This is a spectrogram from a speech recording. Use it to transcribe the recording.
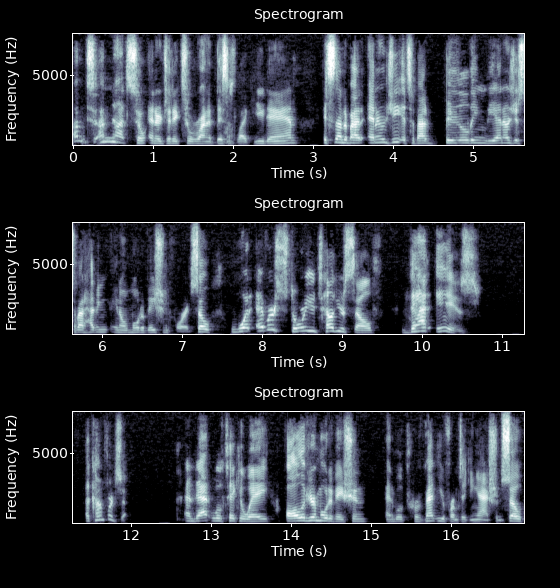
I'm, t- I'm not so energetic to run a business like you, Dan. It's not about energy. It's about building the energy. It's about having, you know, motivation for it. So whatever story you tell yourself, that is a comfort zone. And that will take away all of your motivation and will prevent you from taking action. So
